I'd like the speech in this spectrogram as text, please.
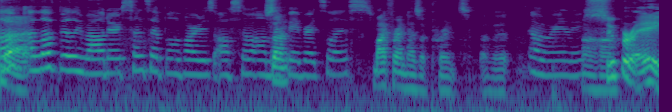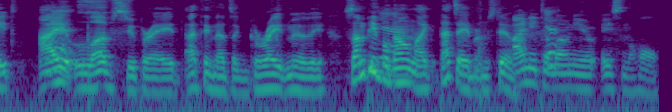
I love that. I love Billy Wilder. Sunset Boulevard is also on Sun- my favorites list. My friend has a print of it. Oh really? Uh-huh. Super 8. I Yes. love Super 8. I think that's a great movie. Some people Yeah. don't like That's Abrams too. I need to Yeah. loan you Ace in the Hole.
